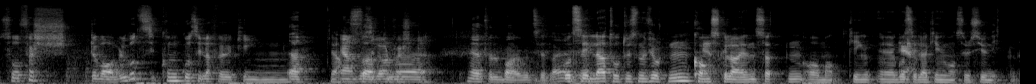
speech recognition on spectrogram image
Så første var vel Godzilla, Kong Godzilla før King Ja. Ja, Ja, Godzilla var den første. Heter vel bare Godzilla? egentlig? Godzilla 2014, Kong Island 17 og Mon King, uh, Godzilla King of Monsters 2019.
